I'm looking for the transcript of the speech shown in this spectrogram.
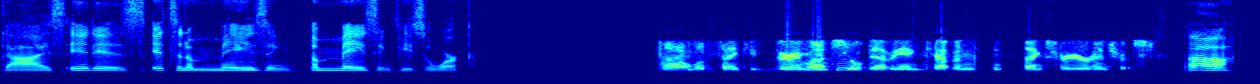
guys. It is it's an amazing amazing piece of work. Oh well, thank you very much, you. Debbie and Kevin. Thanks for your interest. Ah,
